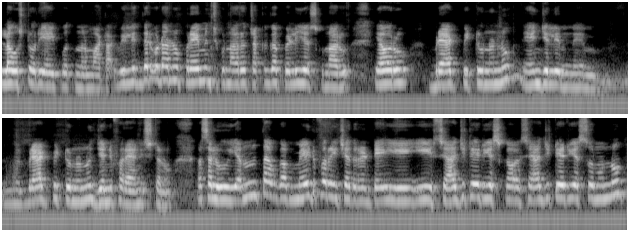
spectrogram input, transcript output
లవ్ స్టోరీ అయిపోతుంది అనమాట వీళ్ళిద్దరు కూడాను ప్రేమించుకున్నారు చక్కగా పెళ్ళి చేసుకున్నారు. ఎవరు? బ్రాడ్ పిట్టును ఏంజలి బ్రాడ్ పిట్టును జెన్నిఫర్ యానిస్టను. అసలు ఎంత మేడ్ ఫర్ ఈచ్ అదర్ అంటే ఈ ఈ శాజిటేరియస్ సాజిటేరియస్ను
